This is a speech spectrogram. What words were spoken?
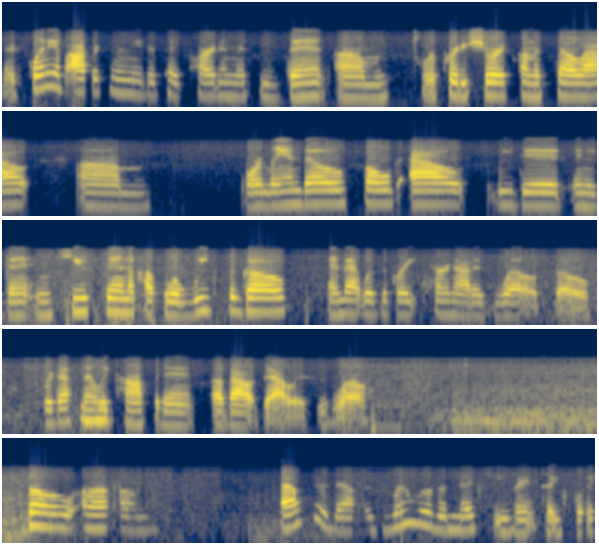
there's plenty of opportunity to take part in this event. Um, we're pretty sure it's going to sell out. Um, Orlando sold out. We did an event in Houston a couple of weeks ago, and that was a great turnout as well. So we're definitely mm-hmm. confident about Dallas as well. So um, after Dallas, when will the next event take place?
